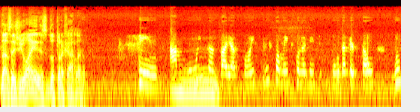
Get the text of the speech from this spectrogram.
das regiões, doutora Carla? Sim, há muitas variações, principalmente quando a gente estuda a questão do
